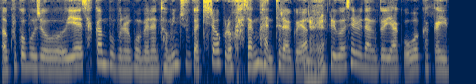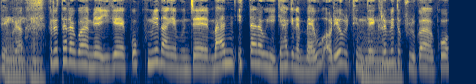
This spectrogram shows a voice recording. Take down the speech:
어, 국고보조의 삭감 부분을 보면은 더민주가 7억으로 가장 많더라고요. 네. 그리고 새누리당도 약 5억 가까이 되고요. 음, 음. 그렇다라고 하면 이게 꼭 국민당의 문제만 있다라고 얘기하기는 매우 어려울 텐데 음. 그럼에도 불구하고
